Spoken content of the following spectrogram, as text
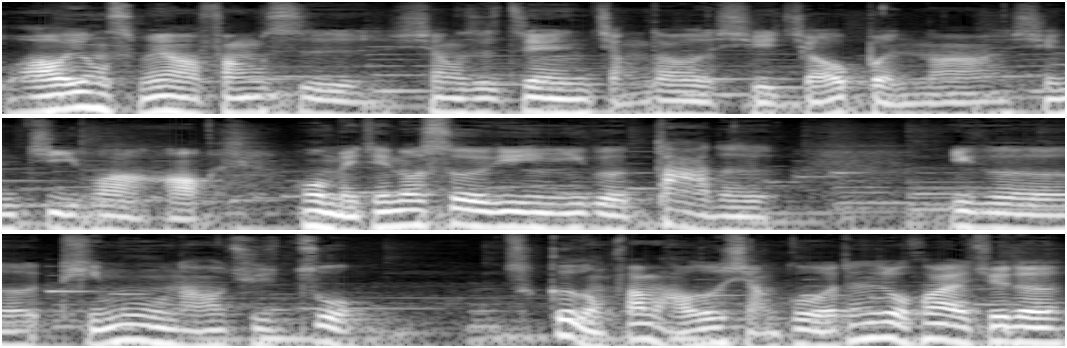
我要用什么样的方式，像是之前讲到的写脚本啊，先计划好，或每天都设定一个大的一个题目，然后去做各种方法我都想过，但是我后来觉得，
